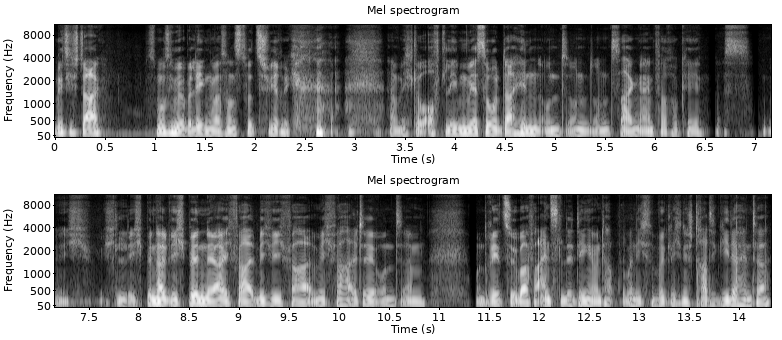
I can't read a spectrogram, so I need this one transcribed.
richtig stark. Das muss ich mir überlegen, weil sonst wird es schwierig. ich glaube, oft leben wir so dahin und, und, und sagen einfach, okay, es, ich, ich, ich bin halt wie ich bin, ja, ich verhalte mich, wie ich verhalte, mich verhalte und, ähm, und rede so über vereinzelte Dinge und habe aber nicht so wirklich eine Strategie dahinter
